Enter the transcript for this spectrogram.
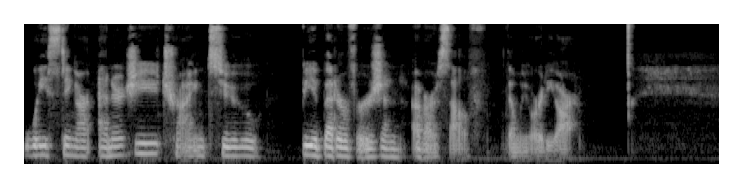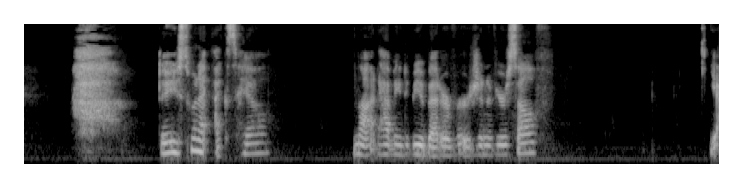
wasting our energy trying to be a better version of ourselves than we already are. Don't you just want to exhale? Not having to be a better version of yourself? Yeah.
